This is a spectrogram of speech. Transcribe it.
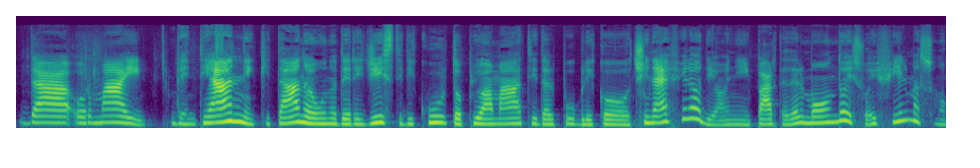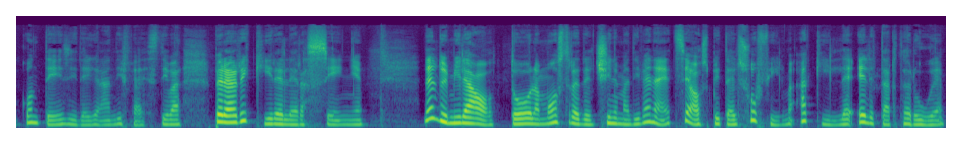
Da ormai 20 anni, Kitano è uno dei registi di culto più amati dal pubblico cinefilo di ogni parte del mondo e i suoi film sono contesi dai grandi festival per arricchire le rassegne. Nel 2008 la Mostra del Cinema di Venezia ospita il suo film Achille e le tartarughe.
